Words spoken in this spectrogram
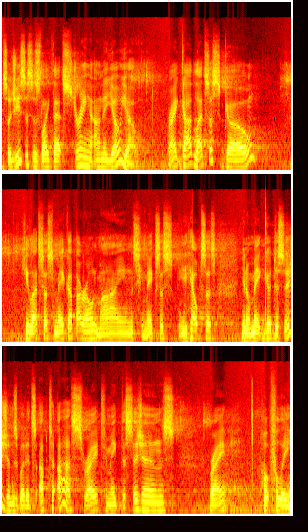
So Jesus is like that string on a yo yo, right? God lets us go. He lets us make up our own minds. He makes us, He helps us, you know, make good decisions, but it's up to us, right, to make decisions, right? Hopefully,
